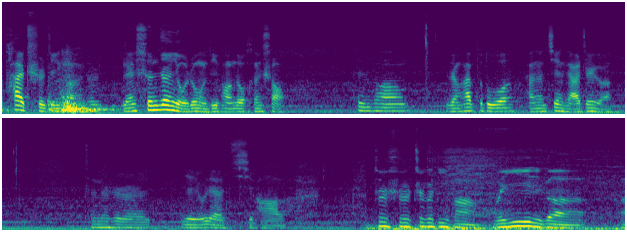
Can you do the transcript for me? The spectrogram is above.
这太吃惊了，就是连深圳有这种地方都很少，这地方人还不多，还能建起来这个，真的是也有点奇葩了。这是这个地方唯一一个呃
